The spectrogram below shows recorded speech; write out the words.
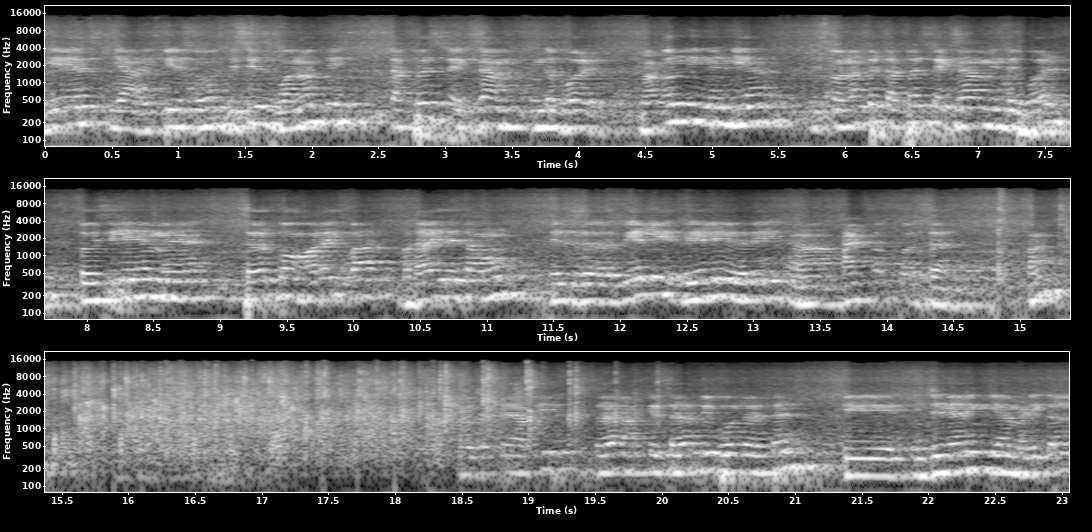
आईएएस या आईपीएस हो this is one of the toughest exam in the world not only in India is one of the toughest exam in the world तो इसलिए मैं सर को और एक बार बधाई देता हूँ। Is really really very hats sir हाँ तो सर, आपके सर भी बोल रहे थे कि इंजीनियरिंग या मेडिकल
